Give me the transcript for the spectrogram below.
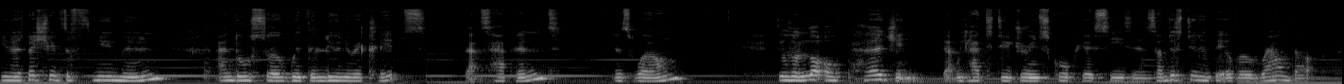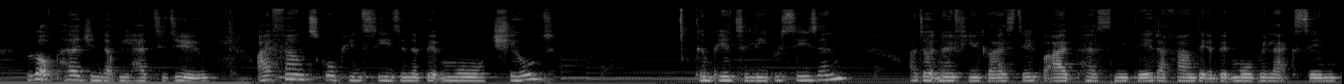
you know, especially with the new moon and also with the lunar eclipse that's happened as well. There was a lot of purging that we had to do during Scorpio season. So I'm just doing a bit of a roundup. A lot of purging that we had to do. I found Scorpion season a bit more chilled compared to Libra season. I don't know if you guys did, but I personally did. I found it a bit more relaxing.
